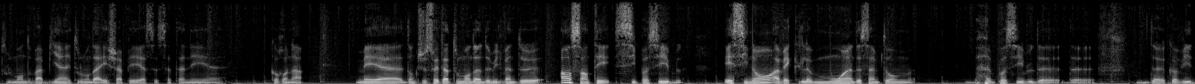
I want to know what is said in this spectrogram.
tout le monde va bien et tout le monde a échappé à ce satané euh, Corona. Mais euh, donc je souhaite à tout le monde un 2022 en santé, si possible, et sinon avec le moins de symptômes possible de de, de Covid.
